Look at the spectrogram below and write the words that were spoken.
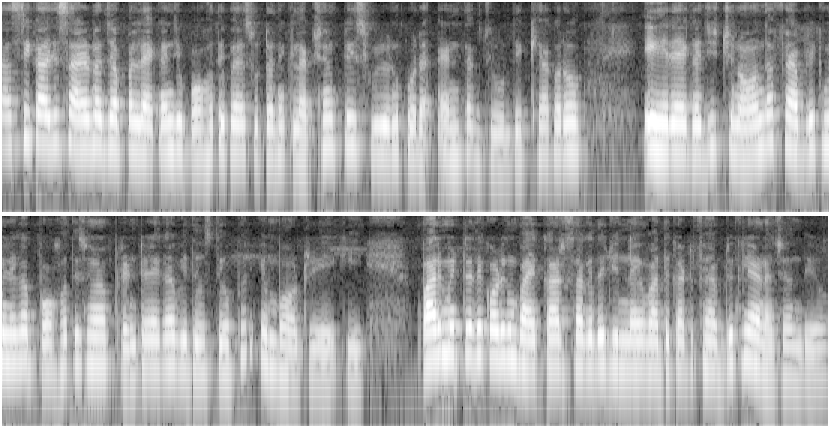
ਸਤਿ ਸ਼੍ਰੀ ਅਕਾਲ ਜੀ ਸਾਰਿਆਂ ਨੂੰ। ਅੱਜ ਆਪਾਂ ਲੈ ਕੇ ਆਏ ਜੀ ਬਹੁਤ ਹੀ ਪਿਆਰੇ ਸੂਟਾਂ ਦੀ ਕਲੈਕਸ਼ਨ ਪਲੀਜ਼ ਵੀਡੀਓ ਨੂੰ ਪੂਰਾ ਐਂਡ ਤੱਕ ਜ਼ਰੂਰ ਦੇਖਿਆ ਕਰੋ। ਇਹ ਰਹੇਗਾ ਜੀ ਚੁਣਾਉਣ ਦਾ ਫੈਬਰਿਕ ਮਿਲੇਗਾ, ਬਹੁਤ ਹੀ ਸੋਹਣਾ ਪ੍ਰਿੰਟ ਰਹੇਗਾ ਵਿਦ ਉਸ ਦੇ ਉੱਪਰ ਐਮਬੋਡਰੀ ਰਹੇਗੀ। ਪਰ ਮੀਟਰ ਦੇ ਅਕੋਰਡਿੰਗ ਬਾਈ ਕਰ ਸਕਦੇ ਹੋ, ਜਿੰਨਾ ਵੀ ਵੱਧ ਘੱਟ ਫੈਬਰਿਕ ਲੈਣਾ ਚਾਹੁੰਦੇ ਹੋ।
